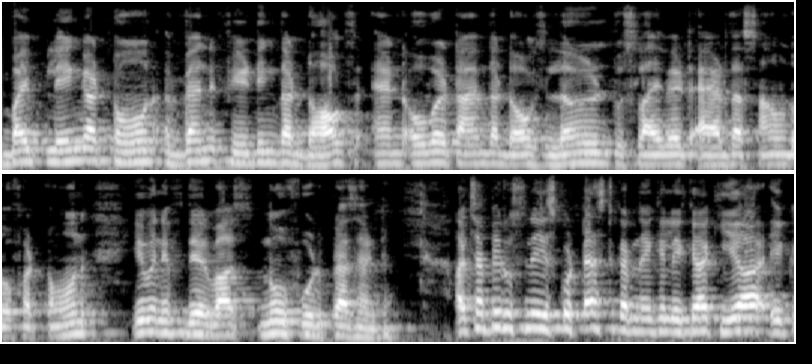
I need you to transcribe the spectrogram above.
by playing a tone when feeding the dogs and over time the dogs learn to salivate at the sound of a tone, even if there was no food present. अच्छा फिर उसने इसको टेस्ट करने के लिए क्या किया? एक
